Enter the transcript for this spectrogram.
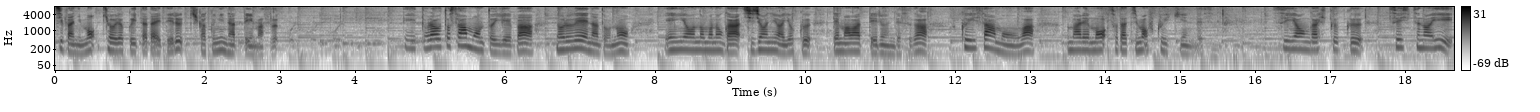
市場にも協力いただいている企画になっています。でトラウトサーモンといえばノルウェーなどの遠洋のものが市場にはよく出回っているんですが福井サーモンは生まれも育ちも福井県です水温が低く水質のいい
